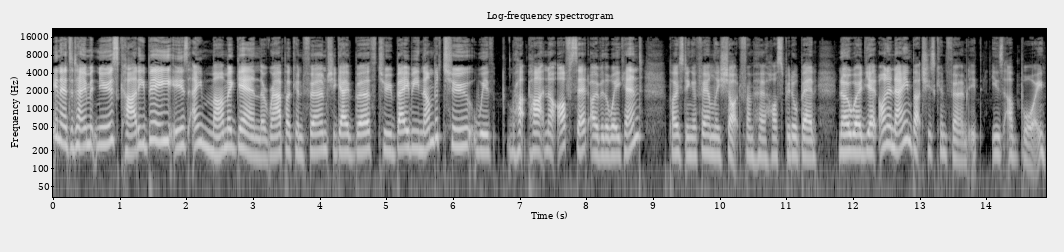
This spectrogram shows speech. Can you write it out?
In entertainment news, Cardi B is a mum again. The rapper confirmed she gave birth to baby number two with partner Offset over the weekend, posting a family shot from her hospital bed. No word yet on a name, but she's confirmed it is a boy.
